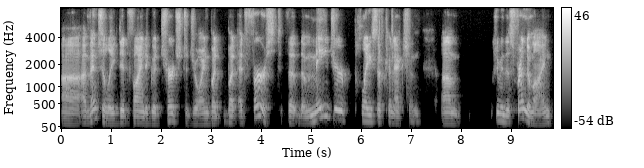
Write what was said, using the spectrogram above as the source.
uh, eventually did find a good church to join, but but at first the the major place of connection. Um, excuse me, this friend of mine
